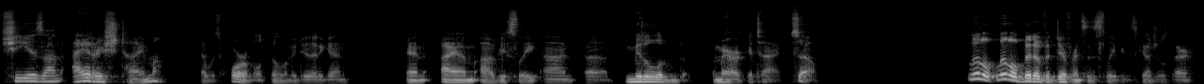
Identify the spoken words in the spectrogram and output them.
she is on Irish time. That was horrible. Don't let me do that again. And I am obviously on uh, middle of America time. So, little little bit of a difference in sleeping schedules there.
